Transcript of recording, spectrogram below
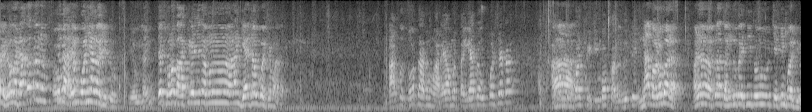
રહેલો વઢાતો તો ને. તે દાડમ કોની આલો જીતું એવું જાય તે થોડો બાકી રહી જાય તો અમે આના ઘેર જવું પડશે મારે. આ તો જો તારું મારે આમાં તૈયાર રહેવું પડશે કે? હા. ફિટિંગો કરું છું. તે ના બરોબર. અને પેલા ચંદુભાઈ થી થોડું ચેટિંગ પડજો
